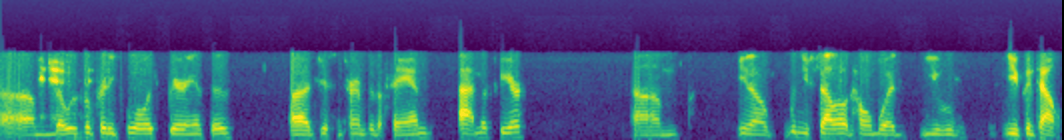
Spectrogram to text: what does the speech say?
um, those were pretty cool experiences, uh, just in terms of the fan atmosphere. Um, you know, when you sell out Homewood, you you can tell.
